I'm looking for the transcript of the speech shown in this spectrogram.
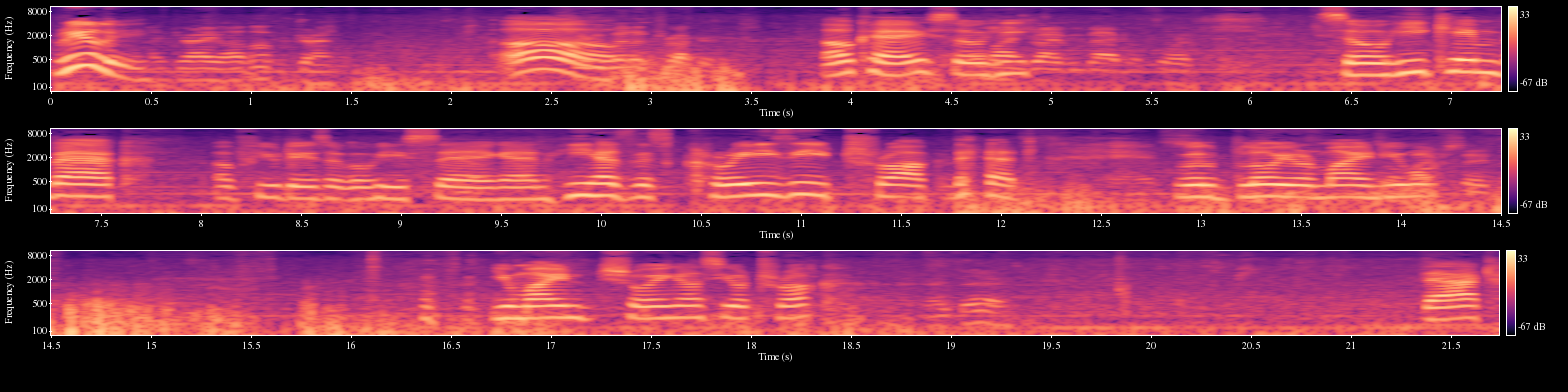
Really? I drive. I love driving. Oh, I've been a trucker. okay. So he driving back and forth. so he came back a few days ago. He's saying, and he has this crazy truck that will blow your mind. It's You you mind showing us your truck? Right there. That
